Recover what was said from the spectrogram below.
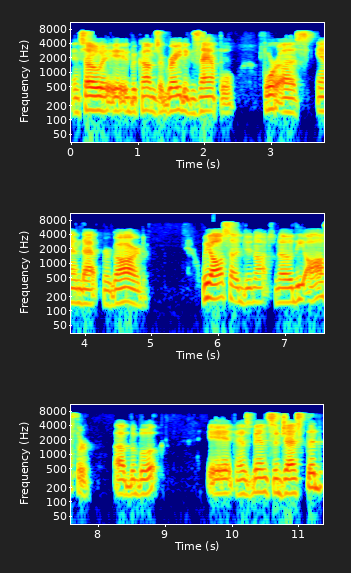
And so it becomes a great example for us in that regard. We also do not know the author of the book. It has been suggested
